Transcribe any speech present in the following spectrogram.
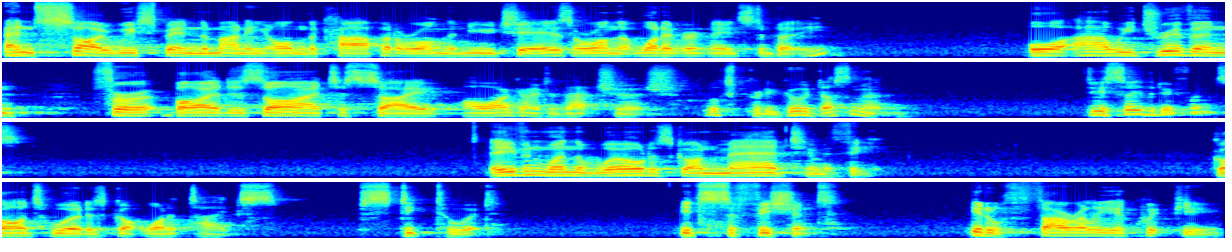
And so we spend the money on the carpet or on the new chairs or on the, whatever it needs to be? Or are we driven for, by a desire to say, oh, I go to that church. Looks pretty good, doesn't it? Do you see the difference? Even when the world has gone mad, Timothy, God's word has got what it takes. Stick to it. It's sufficient. It'll thoroughly equip you.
